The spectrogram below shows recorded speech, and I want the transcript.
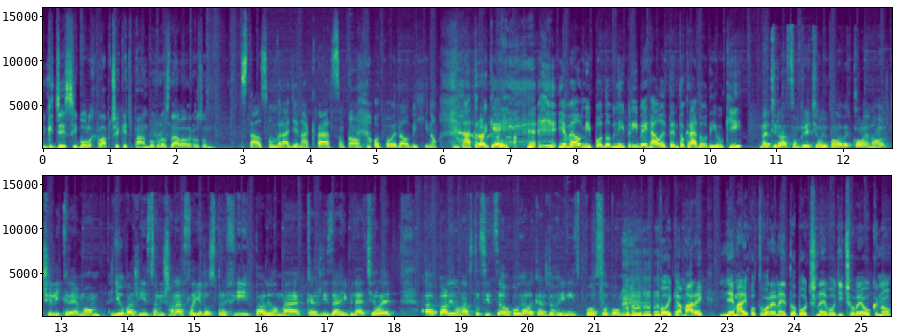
kde si bol chlapče, keď pán Boh rozdával rozum? Stál som v rade na krásu, No. odpovedal by Chino. Na trojke je veľmi podobný príbeh, ale tentokrát od Ivky. Natierala som priateľovi bolavé koleno čili krémom. Neuvážne som išla následne do sprchy, palil ma každý záhyb na tele. A palilo nás to síce oboch, ale každého iným spôsobom. Dvojka Marek, nemaj otvorené to bočné vodičové okno.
